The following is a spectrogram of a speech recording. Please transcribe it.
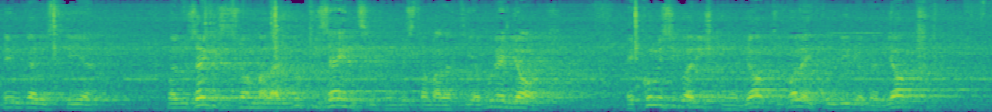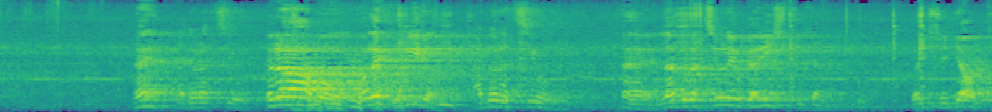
L'Eucaristia. Ma tu sai che si sono ammalati tutti i sensi con questa malattia, pure gli occhi. E come si guariscono gli occhi? Qual è il collirio per gli occhi? Eh? Adorazione. Bravo! Qual è il collirio? Adorazione. Eh, l'adorazione eucaristica guarisce gli occhi.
